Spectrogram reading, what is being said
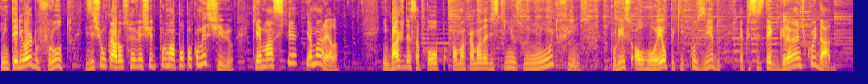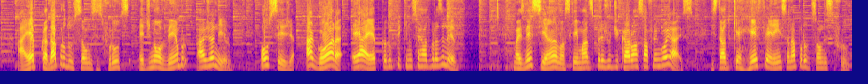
No interior do fruto existe um caroço revestido por uma polpa comestível, que é macia e amarela. Embaixo dessa polpa há uma camada de espinhos muito finos, por isso, ao roer o piqui cozido, é preciso ter grande cuidado. A época da produção desses frutos é de novembro a janeiro. Ou seja, agora é a época do pequeno cerrado brasileiro. Mas nesse ano, as queimadas prejudicaram a safra em Goiás, estado que é referência na produção desse fruto.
